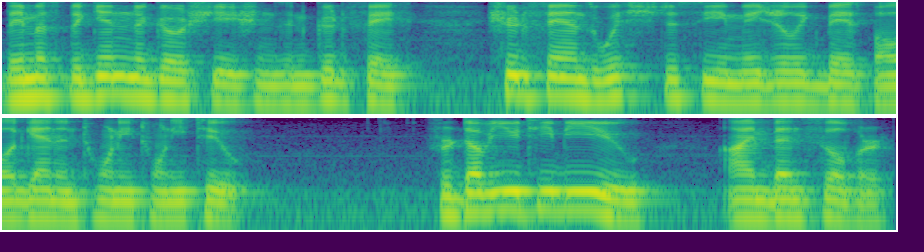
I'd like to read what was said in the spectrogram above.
They must begin negotiations in good faith should fans wish to see Major League Baseball again in 2022. For WTBU, I'm Ben Silver,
